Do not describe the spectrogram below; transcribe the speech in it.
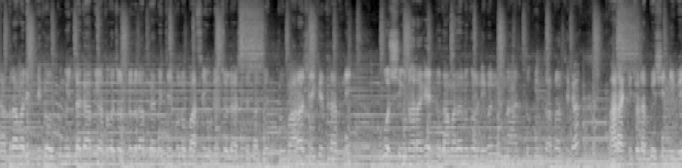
যাত্রাবাড়ি থেকে কুমিল্লাগামী অথবা চট্টগ্রামগামী যে কোনো বাসে উঠে চলে আসতে পারবেন। তো ভাড়া সেই ক্ষেত্রে আপনি অবশ্যই উঠার আগে একটু দামাদামি করে নেবেন, না তো কিন্তু আপনার থেকে ভাড়া কিছুটা বেশি নিবে।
